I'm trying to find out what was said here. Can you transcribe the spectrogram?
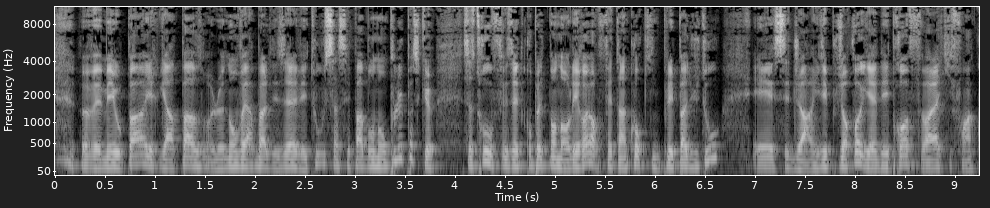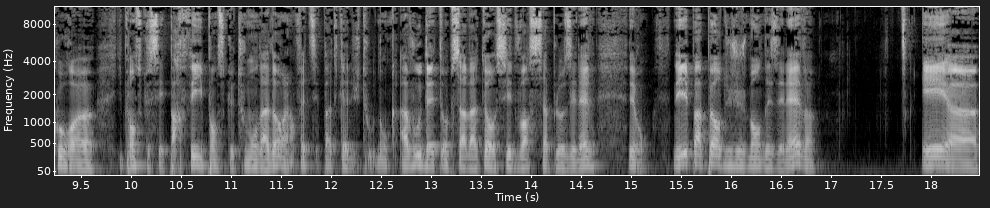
peuvent aimer ou pas, ils regardent pas le non-verbal des élèves et tout, ça c'est pas bon non plus parce que ça se trouve vous êtes complètement dans l'erreur, vous faites un cours qui ne plaît pas du tout et c'est déjà arrivé plusieurs fois, il y a des profs voilà qui font un cours euh, ils pensent que c'est parfait, ils pensent que tout le monde adore et en fait c'est pas le cas du tout. Donc à vous d'être observateur aussi de voir si ça plaît aux élèves. Mais bon, n'ayez pas peur du jugement des élèves. Et euh,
